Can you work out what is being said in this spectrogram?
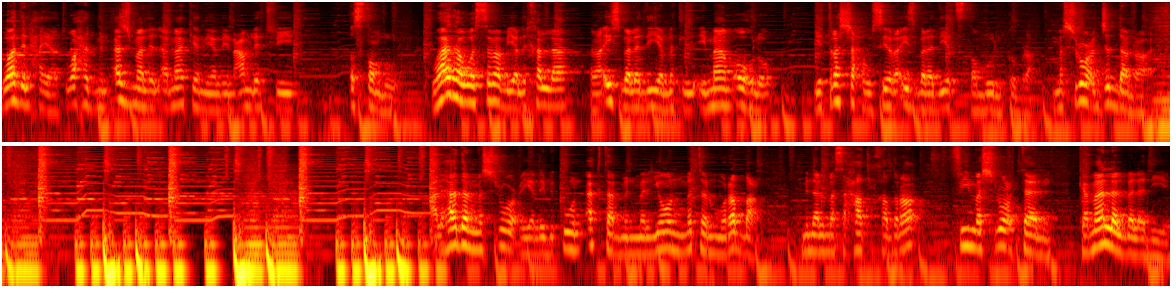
وادي الحياة واحد من أجمل الأماكن يلي انعملت في إسطنبول. وهذا هو السبب يلي خلى رئيس بلدية مثل الإمام أغلو يترشح ويصير رئيس بلدية إسطنبول الكبرى. مشروع جدا رائع. على هذا المشروع يلي بيكون أكثر من مليون متر مربع من المساحات الخضراء في مشروع ثاني كمان للبلدية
